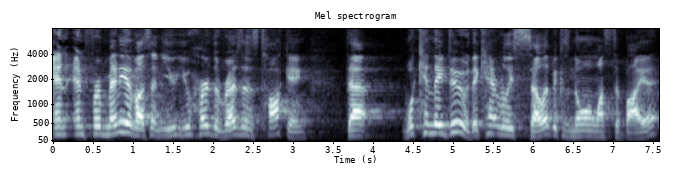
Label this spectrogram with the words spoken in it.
And, and for many of us, and you, you heard the residents talking, that what can they do? They can't really sell it because no one wants to buy it.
